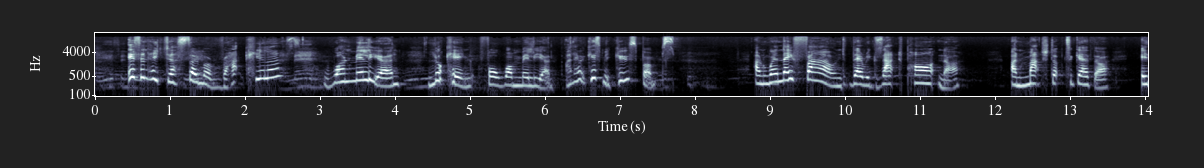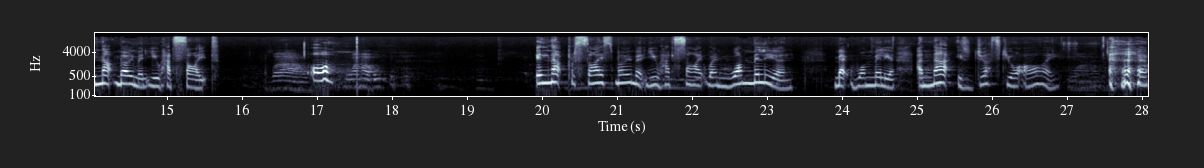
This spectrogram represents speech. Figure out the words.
He is indeed. Isn't he just so miraculous? Amen. One million looking for one million. I know it gives me goosebumps. And when they found their exact partner and matched up together, in that moment you had sight. Wow. Oh, Wow. in that precise moment you had sight when one million met one million. And that is just your eye.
